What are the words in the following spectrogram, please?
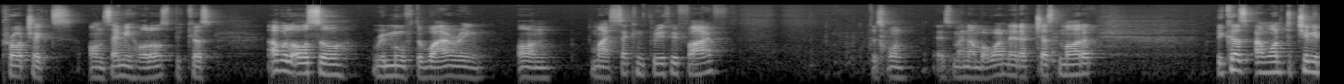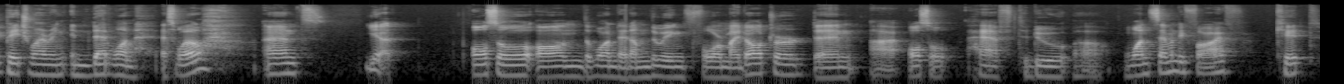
projects on semi-hollows because I will also remove the wiring on my second 335. This one is my number one that I just modded. Because I want the Jimmy Page wiring in that one as well. And yeah also on the one that I'm doing for my daughter then I also have to do a 175 kit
